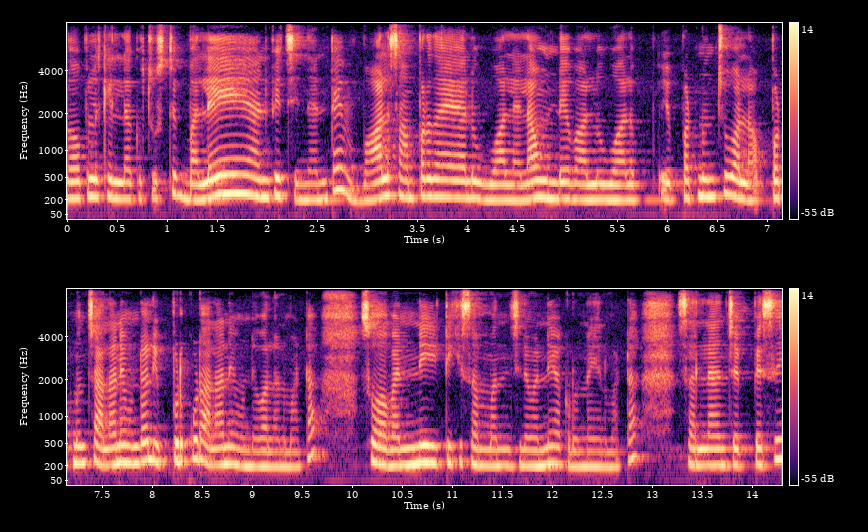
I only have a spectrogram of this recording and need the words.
లోపలికి వెళ్ళాక చూస్తే భలే అనిపించింది. అంటే వాళ్ళ సాంప్రదాయాలు వాళ్ళు ఎలా ఉండేవాళ్ళు వాళ్ళ ఎప్పటి నుంచో వాళ్ళు అప్పటి నుంచి అలానే ఉండేవాళ్ళు ఇప్పుడు కూడా అలానే ఉండేవాళ్ళు అనమాట సో అవన్నిటికి సంబంధించినవన్నీ అక్కడ ఉన్నాయన్నమాట సర్లే అని చెప్పేసి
